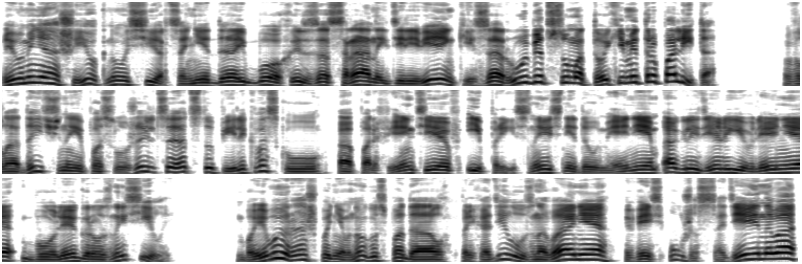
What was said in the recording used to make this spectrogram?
и у меня аж ёкнуло сердце, не дай бог, из-за сраной деревеньки зарубят в суматохе митрополита. Владычные послужильцы отступили к воску, а Парфентьев и Присный с недоумением оглядели явление более грозной силы. Боевой раж понемногу спадал, приходило узнавание, весь ужас содеянного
